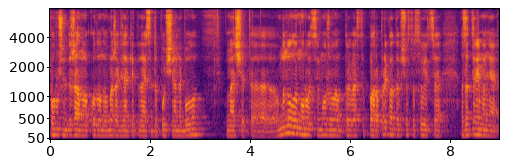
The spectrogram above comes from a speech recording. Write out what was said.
порушень державного кордону в межах ділянки відповідальності допущено не було. Значить, е, в минулому році можу вам привести пару прикладів, що стосується затримання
